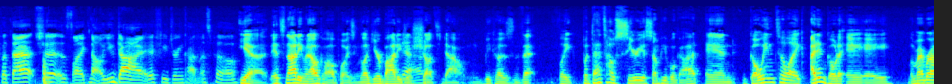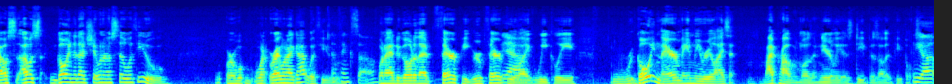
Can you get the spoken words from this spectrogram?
but that shit is like no, you die if you drink on this pill. Yeah, it's not even alcohol poisoning. Like your body just Yeah. shuts down because that like but that's how serious some people got and going to like I didn't go to AA. Remember I was I was going to that shit when I was still with you. or w- w- right when I got with you. I think so. when I had to go to that therapy, group therapy, Yeah. like weekly, r- going there made me realize that my problem wasn't nearly as deep as other people's. Yeah.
